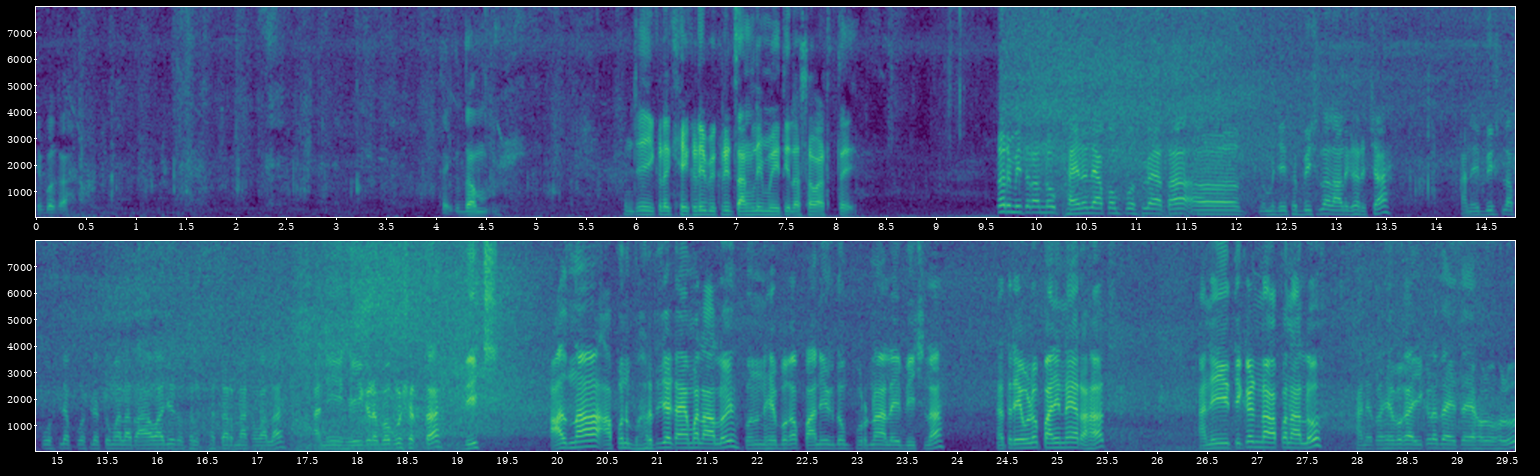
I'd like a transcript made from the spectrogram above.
हे बघा. एकदम म्हणजे इकडे खेकडी बिकडी चांगली मिळतील असं वाटतंय. तर मित्रांनो फायनली आपण पोचलोय आता म्हणजे इथं बीचला लालघरच्या. आणि बीचला पोचल्या पोचल्या तुम्हाला आता आवाज येत असेल खतरनाकवाला. आणि हे इकडे बघू शकता बीच आज ना आपण भरतीच्या टायमाला आलोय म्हणून हे बघा पाणी एकदम पूर्ण आलंय बीचला नाहीतर एवढं पाणी नाही राहत. आणि तिकडनं आपण आलो आणि आता हे बघा इकडं जायचं आहे हळूहळू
